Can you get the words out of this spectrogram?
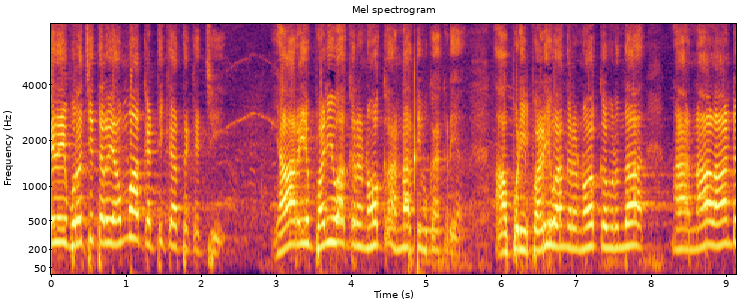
இதை புரட்சி தலைவர் அம்மா கட்டி காத்த கட்சி. யாரையும் பழி வாக்குற நோக்கம் அண்ணா திமுக கிடையாது. அப்படி பழி வாங்குற நோக்கம் இருந்தால் நான் நாலாண்டு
